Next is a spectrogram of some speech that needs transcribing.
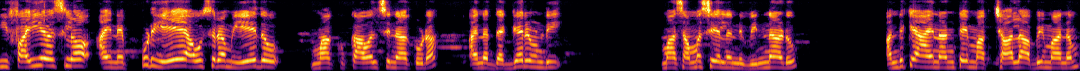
ఈ ఫైవ్ ఇయర్స్లో ఆయన ఎప్పుడు ఏ అవసరం ఏదో మాకు కావాల్సినా కూడా ఆయన దగ్గరుండి మా సమస్యలను విన్నాడు. అందుకే ఆయన అంటే మాకు చాలా అభిమానం.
